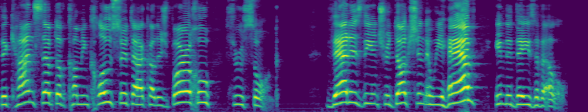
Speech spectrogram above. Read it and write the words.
the concept of coming closer to HaKadosh Baruch Hu through song. That is the introduction that we have in the days of Elul.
